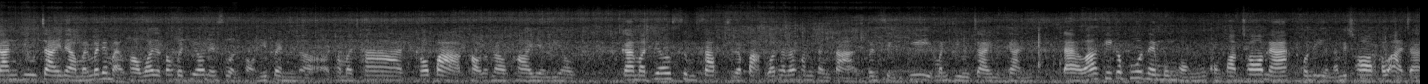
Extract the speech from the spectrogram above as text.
การฮิวใจเนี่ยมันไม่ได้หมายความว่าจะต้องไปเที่ยวในส่วนของที่เป็นธรรมชาติ เข้าป่าเขาลำนาวคายอย่างเดียว การมาเที่ยวซึมซับศิลปะวัฒนธรรมต่าง ๆ เป็นสิ่งที่มันฮิวใจเหมือนกัน แต่ว่ากี้ก็พูดในมุมของของความชอบนะ คนอื่นนะไม่ชอบเขาอาจจะ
